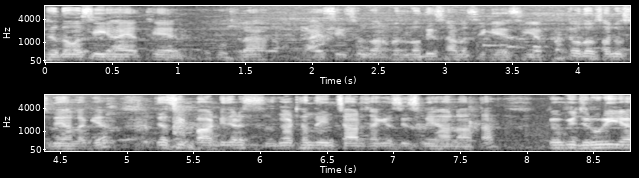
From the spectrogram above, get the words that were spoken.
ਜਦੋਂ ਅਸੀਂ ਆਏ ਇੱਥੇ ਦੂਸਰਾ ਆਏ ਸੀ ਸੁੰਦਰ ਲੋਧੀ ਸਾਹਿਬ ਅਸੀਂ ਗਏ ਸੀ ਆਪਾਂ ਤੇ ਉਦੋਂ ਸਾਨੂੰ ਸੁਨੇਹਾ ਲੱਗਿਆ ਤੇ ਅਸੀਂ ਪਾਰਟੀ ਜਿਹੜੇ ਸੰਗਠਨ ਦੇ ਇੰਚਾਰਜ ਹੈਗੇ ਅਸੀਂ ਸੁਨੇਹਾ ਲਾਤਾ ਕਿਉਂਕਿ ਜ਼ਰੂਰੀ ਹੈ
